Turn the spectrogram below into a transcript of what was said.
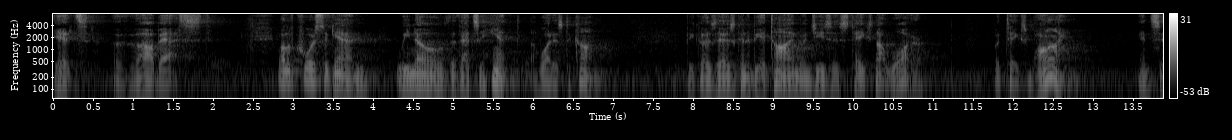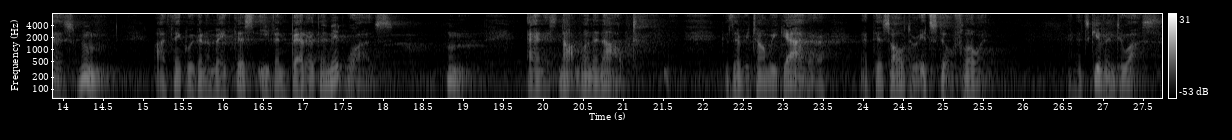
it's the best. Well, of course, again, we know that that's a hint of what is to come. Because there's going to be a time when Jesus takes not water, but takes wine and says, hmm, I think we're going to make this even better than it was. Hmm. And it's not running out because every time we gather at this altar, it's still flowing. And it's given to us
